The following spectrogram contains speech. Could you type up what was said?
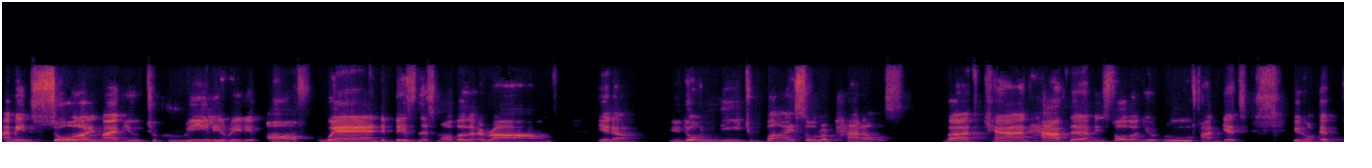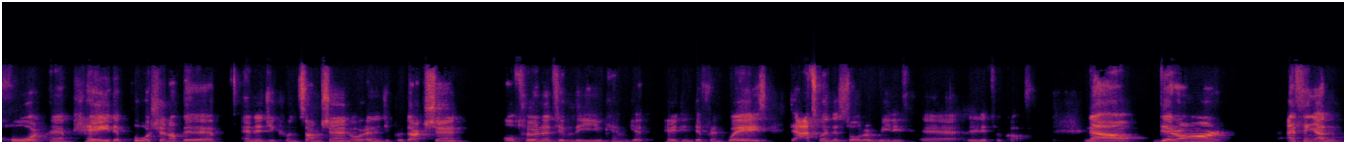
I mean, solar, in my view, took really, really off when the business model around, you know, you don't need to buy solar panels, but can have them installed on your roof and get, you know, a poor, uh, paid a portion of the energy consumption or energy production Alternatively, you can get paid in different ways. That's when the solar really, uh, really took off. Now, there are, I think, and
